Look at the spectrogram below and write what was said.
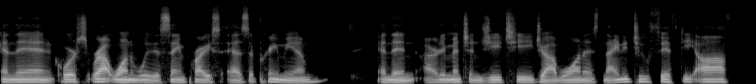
and then of course route one will be the same price as a premium. And then I already mentioned GT job one is 9250 off,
